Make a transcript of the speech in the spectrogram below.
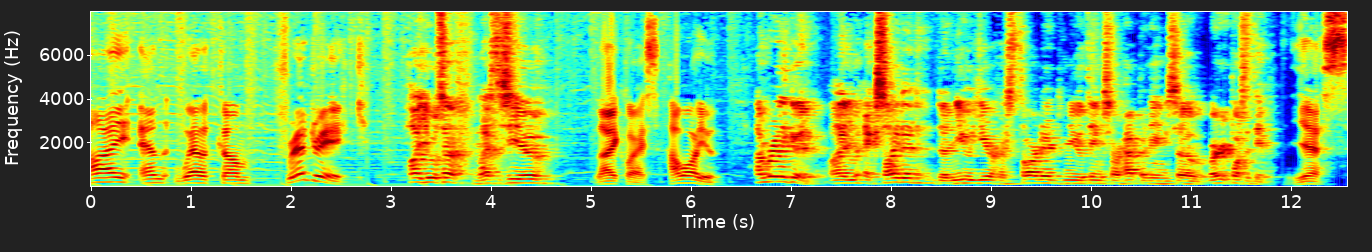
Hi and welcome, Fredrik. Hi, Josef. Nice to see you. Likewise. How are you? I'm really good. I'm excited. The new year has started, new things are happening, so very positive. Yes.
